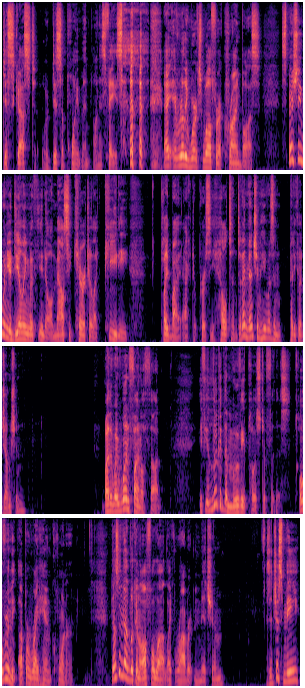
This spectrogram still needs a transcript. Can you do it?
disgust or disappointment on his face. it really works well for a crime boss, especially when you're dealing with, you know, a mousy character like Petey, played by actor Percy Helton. Did I mention he was in Petticoat Junction? By the way, one final thought. If you look at the movie poster for this, over in the upper right hand corner, doesn't that look an awful lot like Robert Mitchum? Is it just me?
